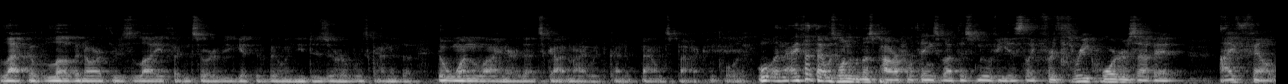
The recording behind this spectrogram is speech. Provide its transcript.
lack of love in Arthur's life, and sort of you get the villain you deserve was kind of the, the one liner that Scott and I would kind of bounce back and forth. Well, and I thought that was one of the most powerful things about this movie is like for three quarters of it, I felt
